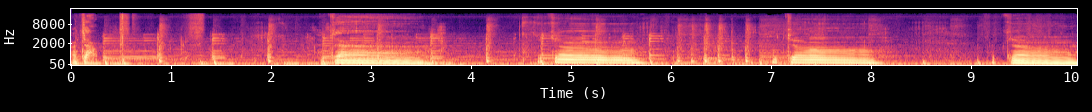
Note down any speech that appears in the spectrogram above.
あっちゃんあっちゃん。あっちゃんあっちゃんあっちゃん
